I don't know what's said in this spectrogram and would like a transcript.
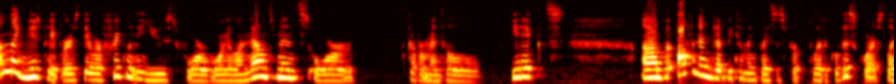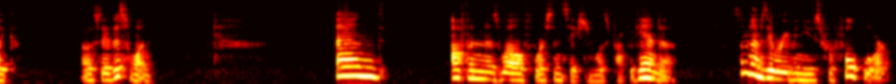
Unlike newspapers, they were frequently used for royal announcements or governmental edicts, um, but often ended up becoming places for political discourse, like, oh, say this one. And often as well for sensationalist propaganda. Sometimes they were even used for folklore,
